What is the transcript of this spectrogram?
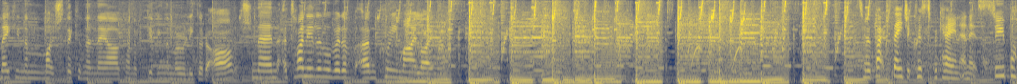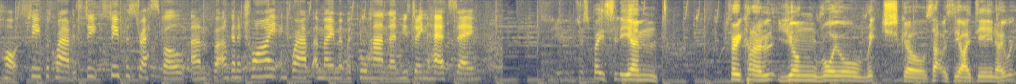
making them much thicker than they are, kind of giving them a really good arch. And then a tiny little bit of um, cream eyeliner. So at Christopher Kane and it's super hot, super crowded, super stressful. Um, but I'm going to try and grab a moment with Paul Hanlon, who's doing the hair today. Just basically, um, very kind of young, royal, rich girls. That was the idea. You know,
